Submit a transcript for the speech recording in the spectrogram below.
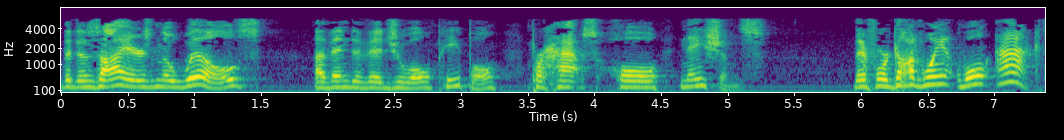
the desires, and the wills of individual people perhaps whole nations. Therefore, God won't act.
